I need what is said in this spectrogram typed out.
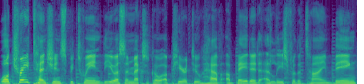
Well, trade tensions between the U.S. and Mexico appear to have abated, at least for the time being.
